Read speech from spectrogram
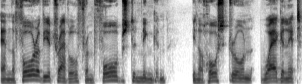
and the four of you travel from Forbes to Nyngan in a horse drawn wagonette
